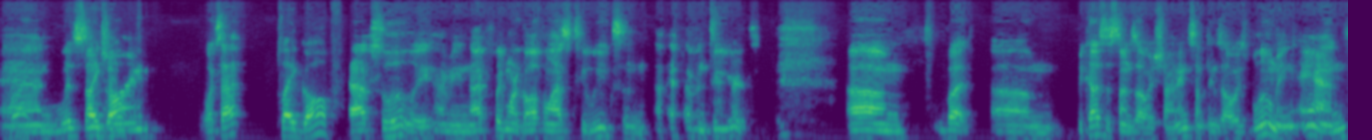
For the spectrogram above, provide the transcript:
And right. with sunshine, what's that? play golf. Absolutely. I mean, I've played more golf in the last two weeks than I have in two years. Um, but um, because the sun's always shining, something's always blooming, and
